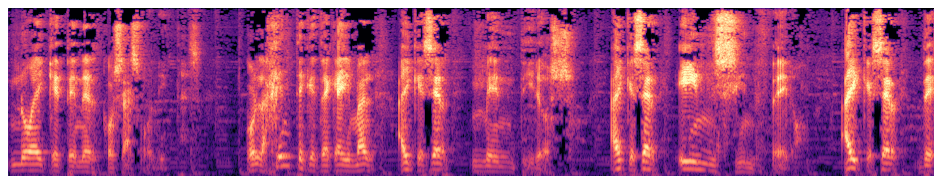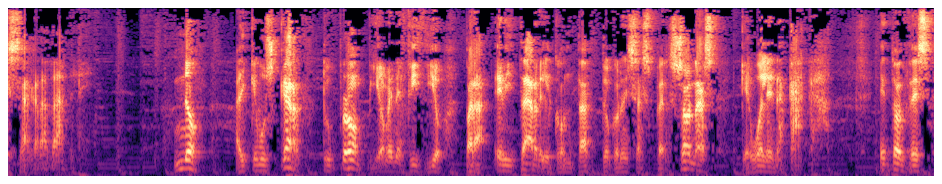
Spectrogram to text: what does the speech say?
no hay que tener cosas bonitas. Con la gente que te cae mal hay que ser mentiroso. Hay que ser insincero. Hay que ser desagradable. No, hay que buscar tu propio beneficio para evitar el contacto con esas personas que huelen a caca. Entonces,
